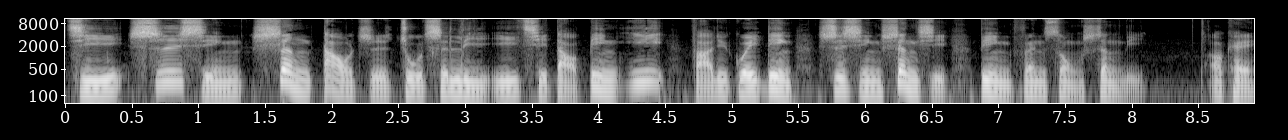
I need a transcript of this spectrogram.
即施行圣道职，主持礼仪祈祷，并依法律规定施行圣洗，并分送圣礼。OK。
